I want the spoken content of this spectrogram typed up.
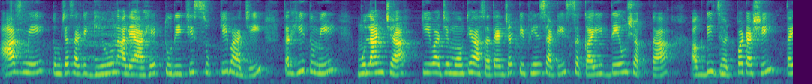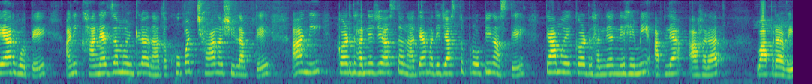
आज मी तुमच्यासाठी घेऊन आले आहे तुरीची सुक्की भाजी. तर ही तुम्ही मुलांच्या किंवा जे मोठे असतात त्यांच्या टिफिनसाठी सकाळी देऊ शकता. अगदी झटपट अशी तयार होते. आणि खाण्यात जर म्हटलं ना तर खूपच छान अशी लागते. आणि कडधान्य जे असतं ना त्यामध्ये जास्त प्रोटीन असते. त्यामुळे कडधान्य नेहमी आपल्या आहारात वापरावे.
